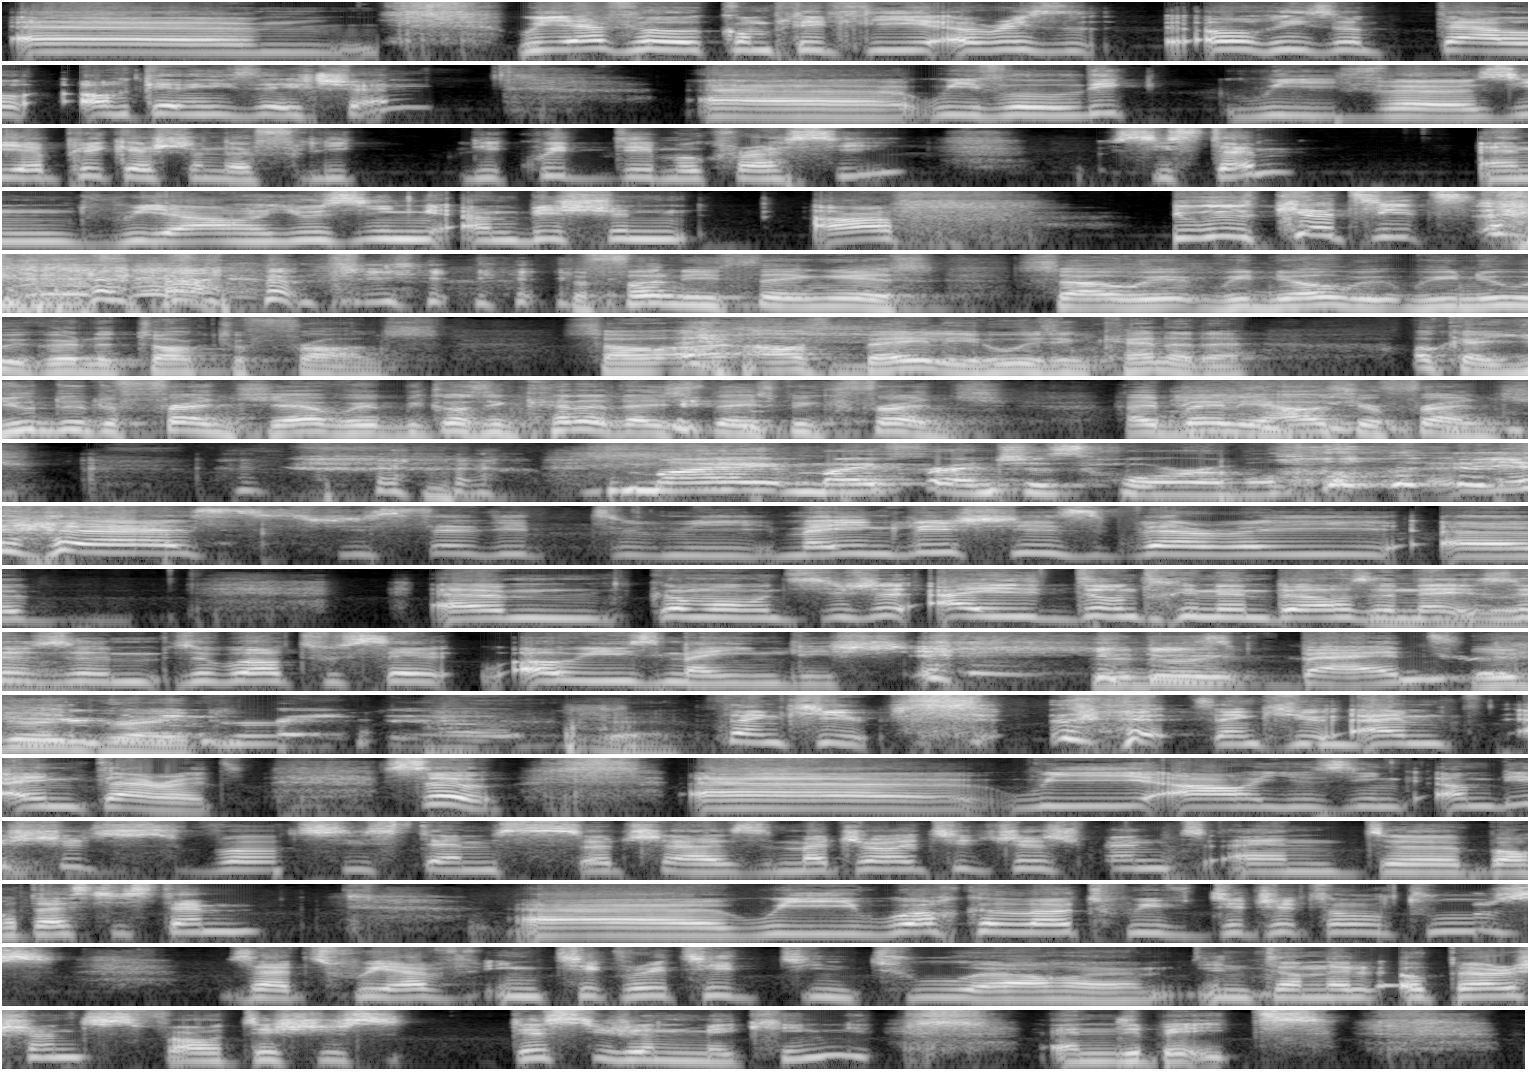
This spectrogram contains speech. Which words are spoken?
Um, we have a completely horiz- horizontal organization uh, with, a with uh, the application of li- liquid democracy system. And we are using ambition of you will cut it. The funny thing is, so we, we know we, we knew we were going to talk to France. So I asked Bailey, who is in Canada, okay, you do the French, yeah, We- because in Canada they, they speak French. Hey Bailey, how's your French? My my French is horrible. yes, she said it to me. My English is very. Uh, um, comment on dit? Je- I don't remember the, na- the, the the word to say. How is my English? You're it's doing- bad. You're doing You're great. doing great though. Yeah. Thank you, thank you. I'm I'm tired. So uh, we are using ambitious vote systems such as majority judgment and uh, Borda system. Uh, we work a lot with digital tools that we have integrated into our um, internal operations for deci- decision making and debates.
